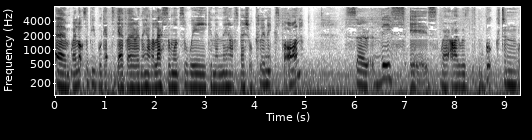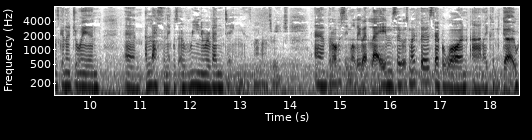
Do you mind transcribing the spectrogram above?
um, where lots of people get together and they have a lesson once a week and then they have special clinics put on. So this is where I was booked and was going to join um, a lesson. It was arena eventing, is Mallard's Reach. Um, but obviously Molly went lame, so it was my first ever one and I couldn't go.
